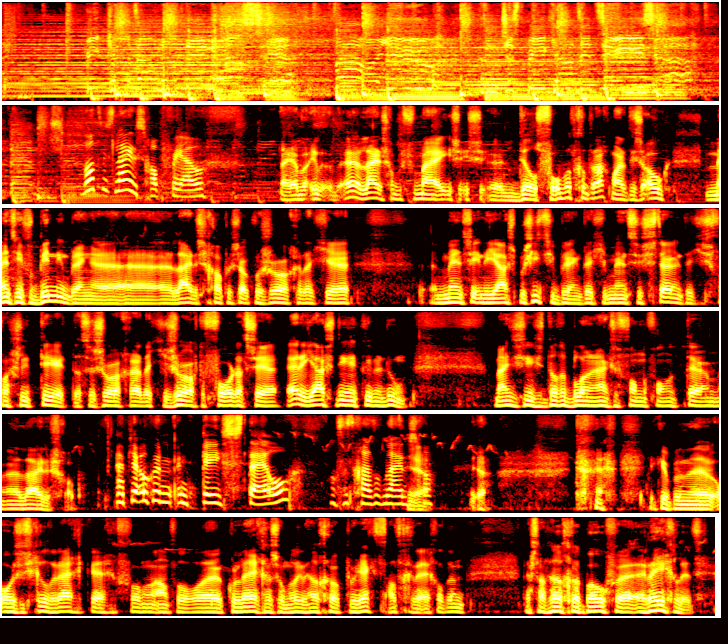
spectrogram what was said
Wat is leiderschap voor jou? Nou ja, eh, leiderschap is voor mij is, is eh, deels voorbeeldgedrag, maar het is ook mensen in verbinding brengen. Eh, Leiderschap is ook voor zorgen dat je mensen in de juiste positie brengt, dat je mensen steunt, dat je ze faciliteert, dat, ze zorgen, dat je zorgt ervoor dat ze de juiste dingen kunnen doen. Mijn inziens is dat het belangrijkste van, van de term leiderschap. Heb je ook een, een case-stijl als het gaat om leiderschap? Ja. ik heb een, eh, ooit een schilderij gekregen van een aantal eh, collega's omdat ik een heel groot project had geregeld. En daar staat heel groot boven, eh, regel het.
